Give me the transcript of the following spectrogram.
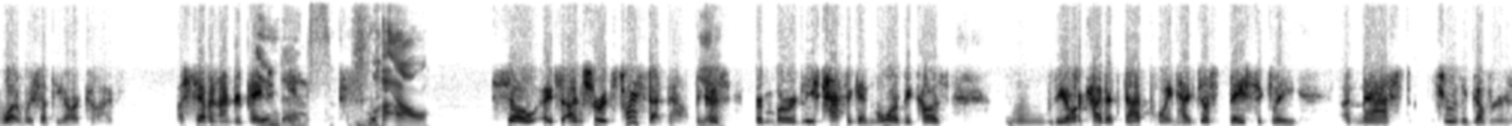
what was at the archive. A 700 page index. index. Wow. So it's, I'm sure it's twice that now, because, yeah. or, or at least half again more, because the archive at that point had just basically amassed through the governor's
